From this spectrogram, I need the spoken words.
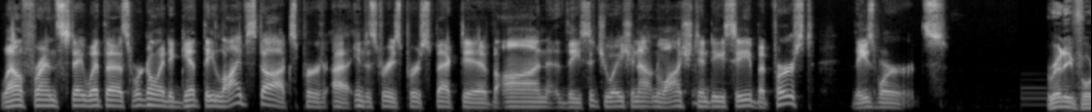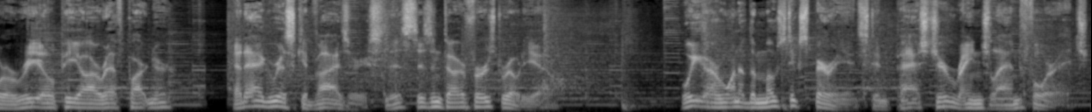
Well, friends, stay with us. We're going to get the livestock per, uh, industry's perspective on the situation out in Washington, D.C. But first, these words. Ready for a real PRF partner? At Ag Risk Advisors, this isn't our first rodeo. We are one of the most experienced in pasture rangeland forage.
